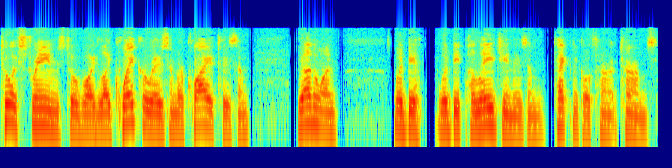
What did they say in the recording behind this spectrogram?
two extremes to avoid, like Quakerism or Quietism. The other one would be, would be Pelagianism, technical ter- terms.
